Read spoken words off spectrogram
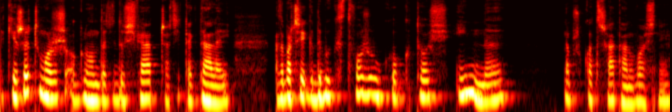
jakie rzeczy możesz oglądać, doświadczać i tak dalej. A zobaczcie, gdyby stworzył go ktoś inny, na przykład szatan właśnie,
